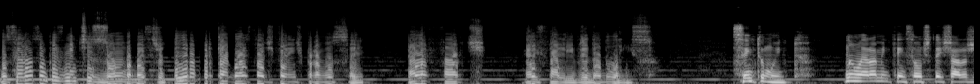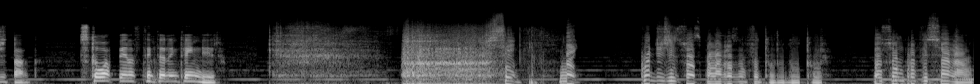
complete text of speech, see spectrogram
você não simplesmente zomba da estrutura porque agora está diferente para você. Ela é forte. Ela está livre da doença. Sinto muito. Não era a minha intenção te deixar agitado. Estou apenas tentando entender. Sim, bem. Cuide de suas palavras no futuro, doutor. Eu sou um profissional,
